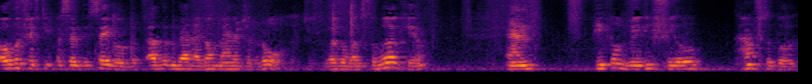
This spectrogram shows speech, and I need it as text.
over 50% disabled, but other than that, I don't manage it at all. It's just whoever wants to work here. And people really feel comfortable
